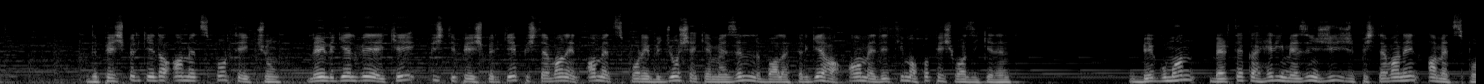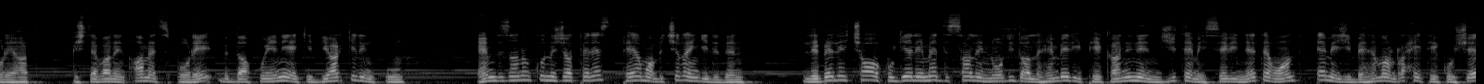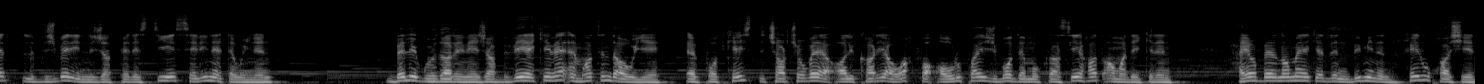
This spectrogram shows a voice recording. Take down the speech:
Di pêşbirkê de Amed Spor têk çûn. Lê li gel vê yekê piştî pêşbirkê piştevanên Amed Sporê bi coşeke mezin li balafirgeha Amedê tîma xwe pêşwazî kirin. Bêguman berteka herî mezin jî ji piştevanên Amed Sporê hat. Piştevanên Amed Sporê bi daxuyeniyekê diyar kirin ku ام دزانم کو نجات پرست پی اما چه رنگی دیدن لبل چا کو گل مد سال نودی دال همبری پیکانین جیت می سری نت وند ام جی بهمان رحیت کوشر ل دجبری نجات پرستی سری نت وینن بل گودار نجاب وی کی و ام هاتن داوی ای پودکیست چارچوه ای آلکاریا وقف اوروپای جبو دموکراسی هات آماده کرن. حیاب برنامه ای کردن بیمینن خیر و خاشیه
